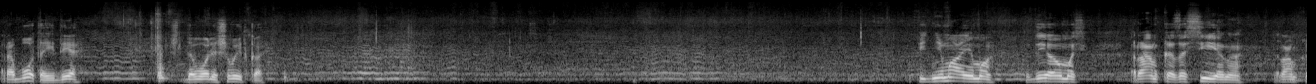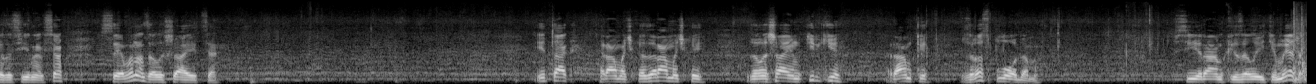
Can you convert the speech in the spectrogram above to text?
робота йде доволі швидко. Піднімаємо, дивимось, рамка засіяна, рамка засіяна вся, все, вона залишається. І так, рамочка за рамочкою залишаємо тільки рамки з розплодом. Всі рамки залиті медом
